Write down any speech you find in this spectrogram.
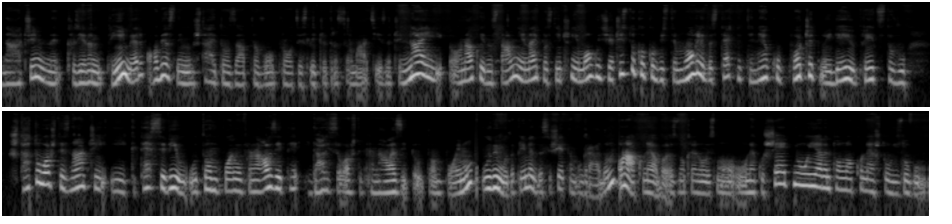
način, ne, kroz jedan primer, objasnim šta je to zapravo proces lične transformacije. Znači, naj, onako jednostavnije, najplastičnije moguće, čisto kako biste mogli da steknete neku početnu ideju i predstavu šta to uopšte znači i gde se vi u tom pojmu pronalazite i da li se uopšte pronalazite u tom pojmu. Uzmimo za primjer da se šetamo gradom. Onako neobavezno krenuli smo u neku šetnju i eventualno ako nešto u izlogu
